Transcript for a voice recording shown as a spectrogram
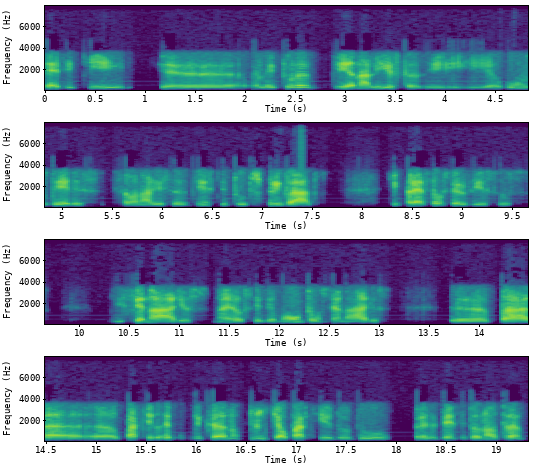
é de que eh, a leitura de analistas e, e alguns deles são analistas de institutos privados que prestam serviços de cenários, né, ou seja, montam cenários uh, para uh, o Partido Republicano, que é o partido do presidente Donald Trump.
